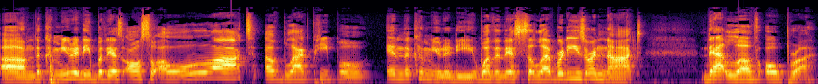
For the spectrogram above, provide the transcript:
um, the community, but there's also a lot of black people in the community, whether they're celebrities or not, that love Oprah.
